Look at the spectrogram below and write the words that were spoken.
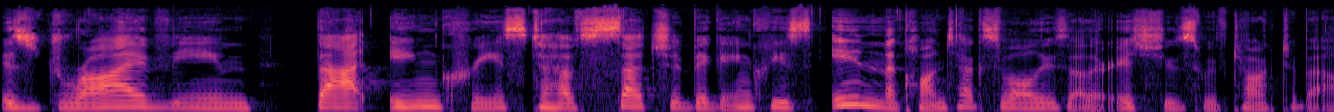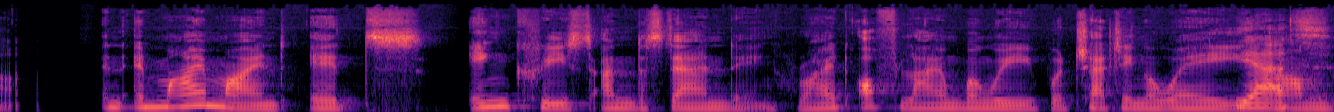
is driving that increase to have such a big increase in the context of all these other issues we've talked about? In, in my mind, it's increased understanding, right? Offline, when we were chatting away, Yes. Um,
